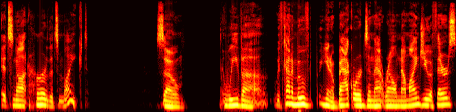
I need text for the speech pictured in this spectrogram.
it's not her that's mic'd. So we've uh we've kind of moved, you know, backwards in that realm. Now, mind you, if there's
